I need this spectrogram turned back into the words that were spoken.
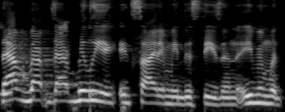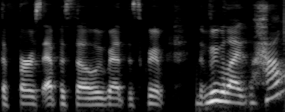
That, that that really excited me this season. Even with the first episode, we read the script. We were like, "How much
